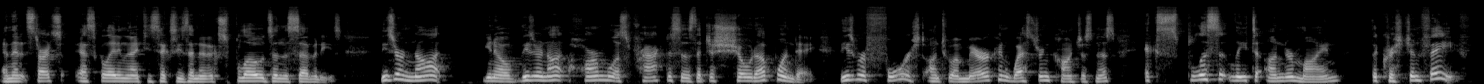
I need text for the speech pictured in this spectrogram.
and then it starts escalating in the 1960s and it explodes in the 70s these are not you know, these are not harmless practices that just showed up one day. These were forced onto American Western consciousness explicitly to undermine the Christian faith,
